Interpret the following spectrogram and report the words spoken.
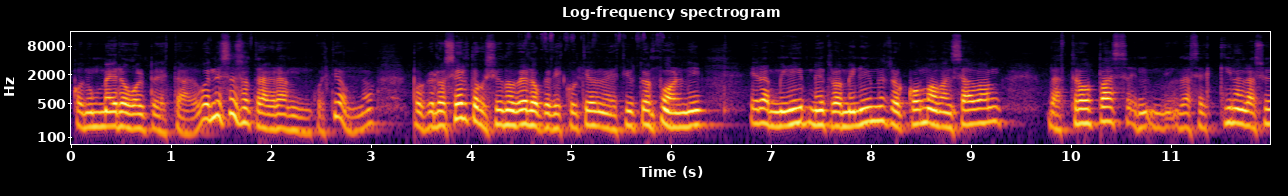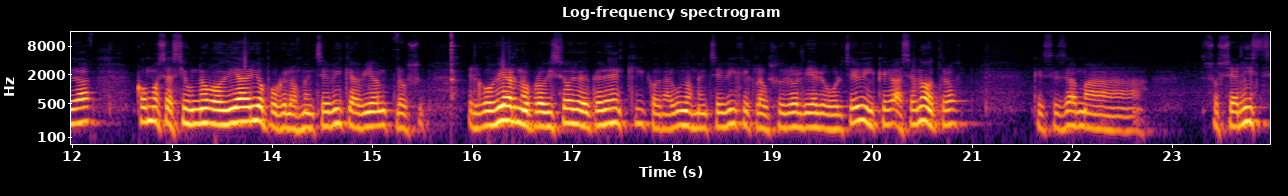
con un mero golpe de Estado. Bueno, esa es otra gran cuestión, ¿no? Porque lo cierto es que si uno ve lo que discutían en el Instituto Smolny, era milímetro a milímetro cómo avanzaban las tropas en las esquinas de la ciudad, cómo se hacía un nuevo diario, porque los mencheviques habían el gobierno provisorio de Kerensky, con algunos mencheviques, clausuró el diario bolchevique, hacen otros, que se llama Socialist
